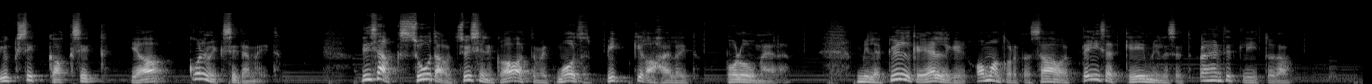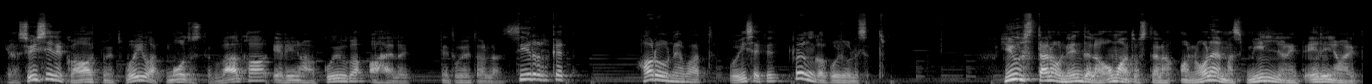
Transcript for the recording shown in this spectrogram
üksik, kaksik ja kolmiksidemeid. lisaks suudavad süsinikuaatomid moodustada pikki ahelaid, polümeere mille külge jällegi omakorda saavad teised keemilised ühendid liituda. ja süsinikuaatomid võivad moodustada väga erineva kujuga ahelaid. Need võivad olla sirged, harunevad või isegi rõngakujulised. just tänu nendele omadustele on olemas miljoneid erinevaid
